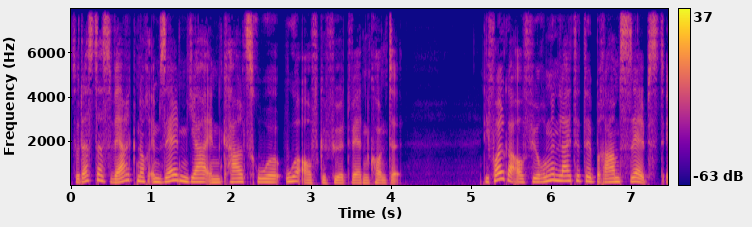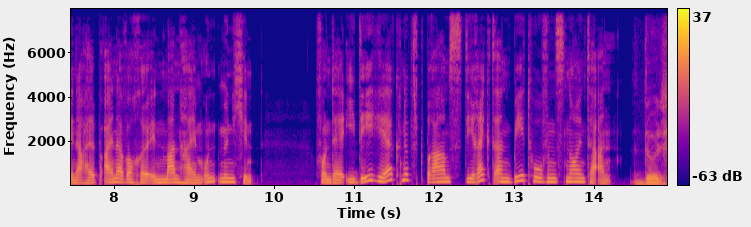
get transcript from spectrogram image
sodass das Werk noch im selben Jahr in Karlsruhe uraufgeführt werden konnte. Die Folgeaufführungen leitete Brahms selbst innerhalb einer Woche in Mannheim und München. Von der Idee her knüpft Brahms direkt an Beethovens Neunte an. Durch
